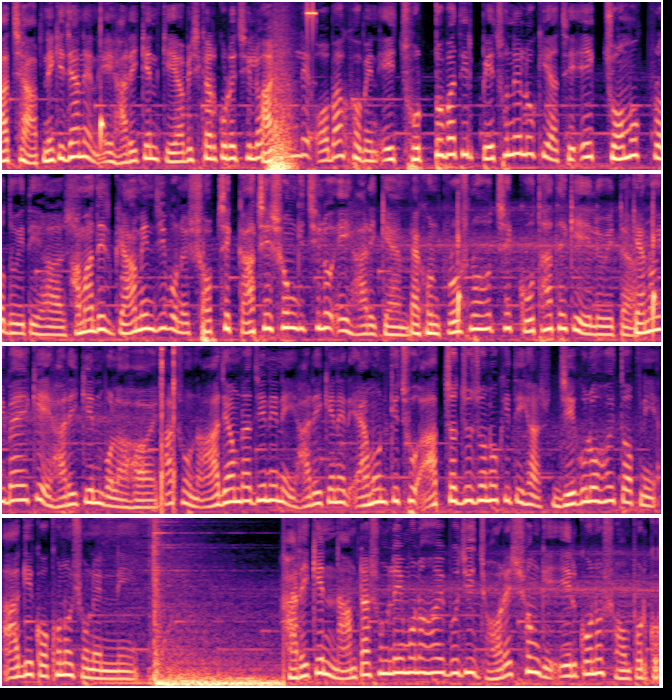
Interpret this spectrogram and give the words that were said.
আচ্ছা আপনি কি জানেন এই হারিকেন কে আবিষ্কার করেছিল? আর জানলে অবাক হবেন, এই ছোট্ট বাতির পেছনে লুকিয়ে আছে এক চমকপ্রদ ইতিহাস। আমাদের গ্রামীণ জীবনের সবচেয়ে কাছের সঙ্গী ছিল এই হারিকেন। এখন প্রশ্ন হচ্ছে, কোথা থেকে এলো এটা? কেনই বা একে হারিকেন বলা হয়? আসুন, আজ আমরা জেনে নেই হারিকেনের এমন কিছু আশ্চর্যজনক ইতিহাস, যেগুলো হয়তো আপনি আগে কখনো শুনেননি। হারিকেন নামটা শুনলেই মনে হয় বুঝি ঝড়ের সঙ্গে এর কোনো সম্পর্ক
